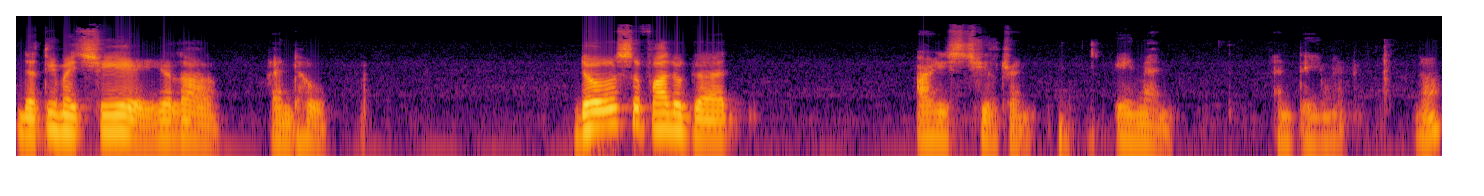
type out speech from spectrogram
that we might share your love and hope. Those who follow God are His children. Amen and amen. No?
